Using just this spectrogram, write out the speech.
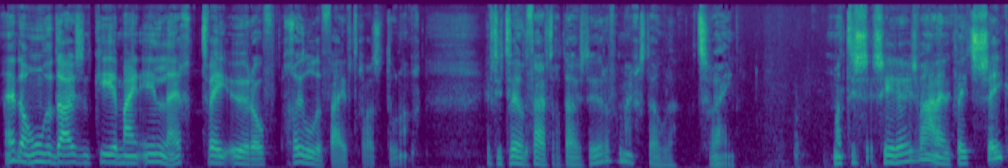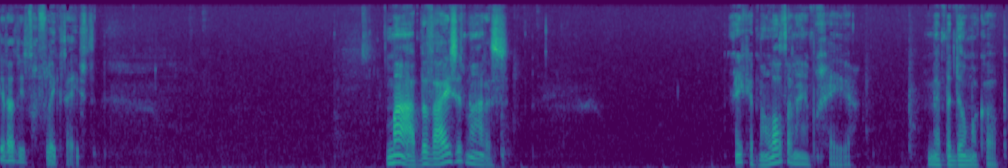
Hè, de honderdduizend keer mijn inleg... 2 euro, gulden 50 was het toen nog... heeft hij 250.000 euro van mij gestolen. Het zwijn. Maar het is serieus waar. En ik weet zeker dat hij het geflikt heeft. Maar bewijs het maar eens. Ik heb mijn lot aan hem gegeven. Met mijn domme kop.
